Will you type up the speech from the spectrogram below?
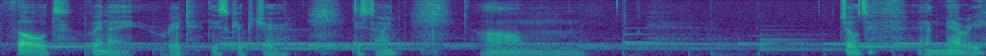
thought when I read this scripture this time, um, Joseph and Mary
